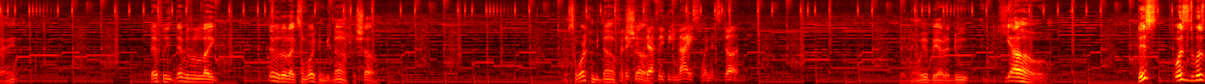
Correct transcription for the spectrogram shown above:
right. Definitely, definitely look like, definitely look like some work can be done for sure. Some work can be done for But it sure. can definitely be nice when it's done. And then we'll be able to do. Yo, this was was.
